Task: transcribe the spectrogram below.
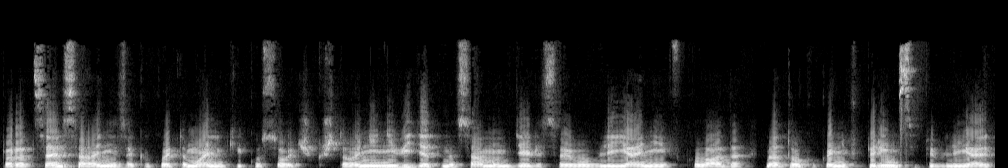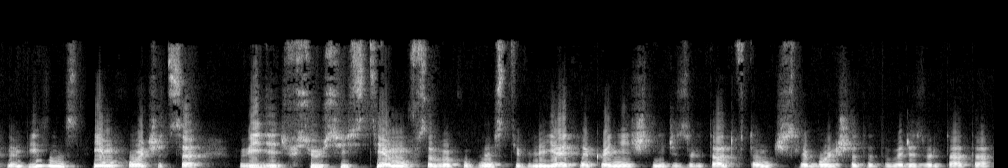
процесса, а не за какой-то маленький кусочек, что они не видят на самом деле своего влияния и вклада на то, как они в принципе влияют на бизнес, им хочется видеть всю систему в совокупности, влиять на конечный результат, в том числе больше от этого результата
